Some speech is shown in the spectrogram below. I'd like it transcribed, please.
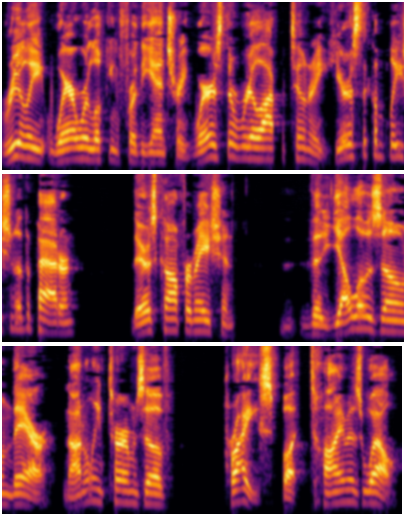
really where we're looking for the entry. Where's the real opportunity? Here's the completion of the pattern. There's confirmation. The yellow zone there, not only in terms of price, but time as well.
